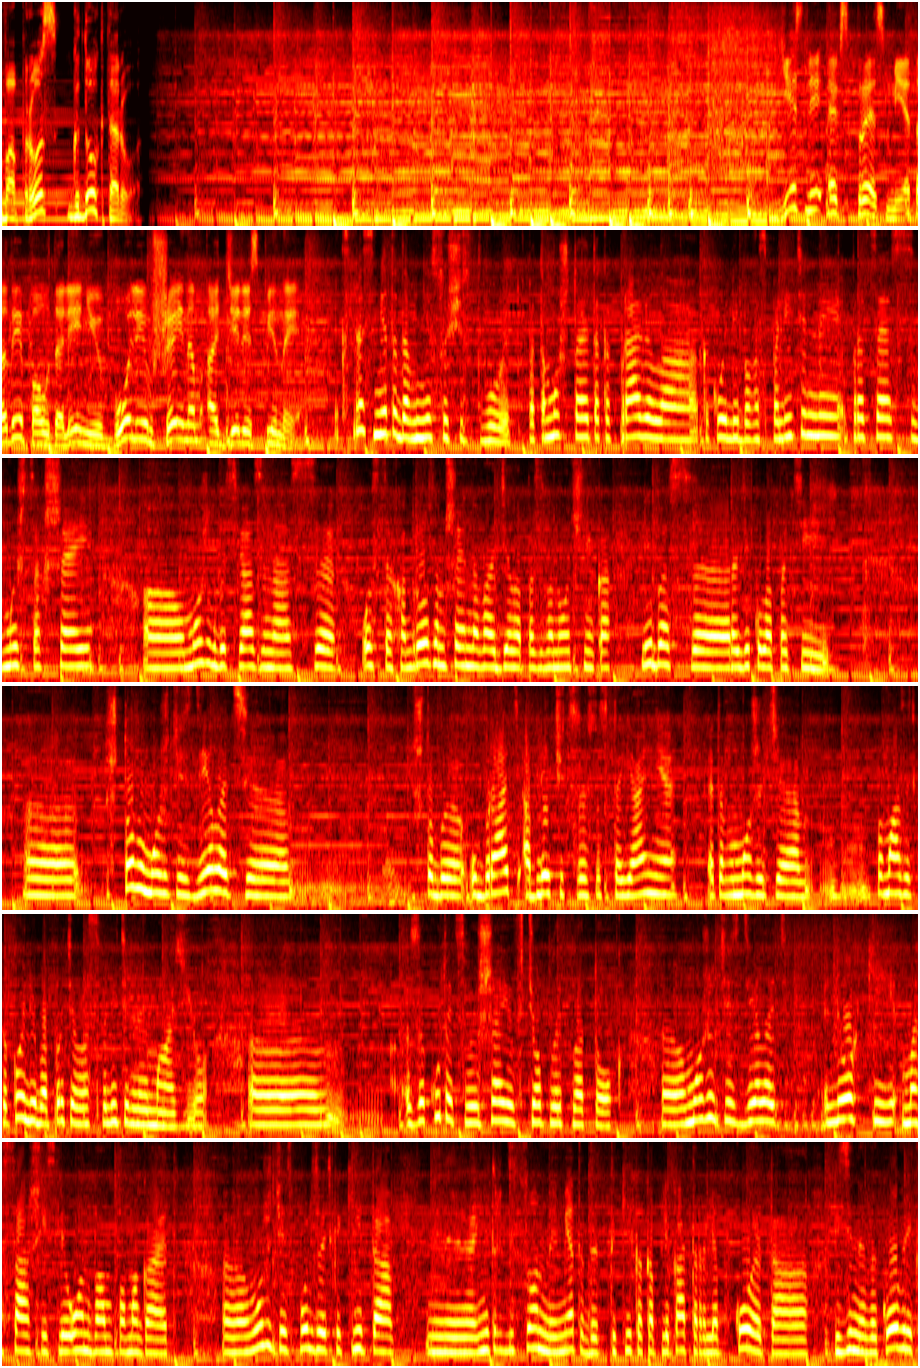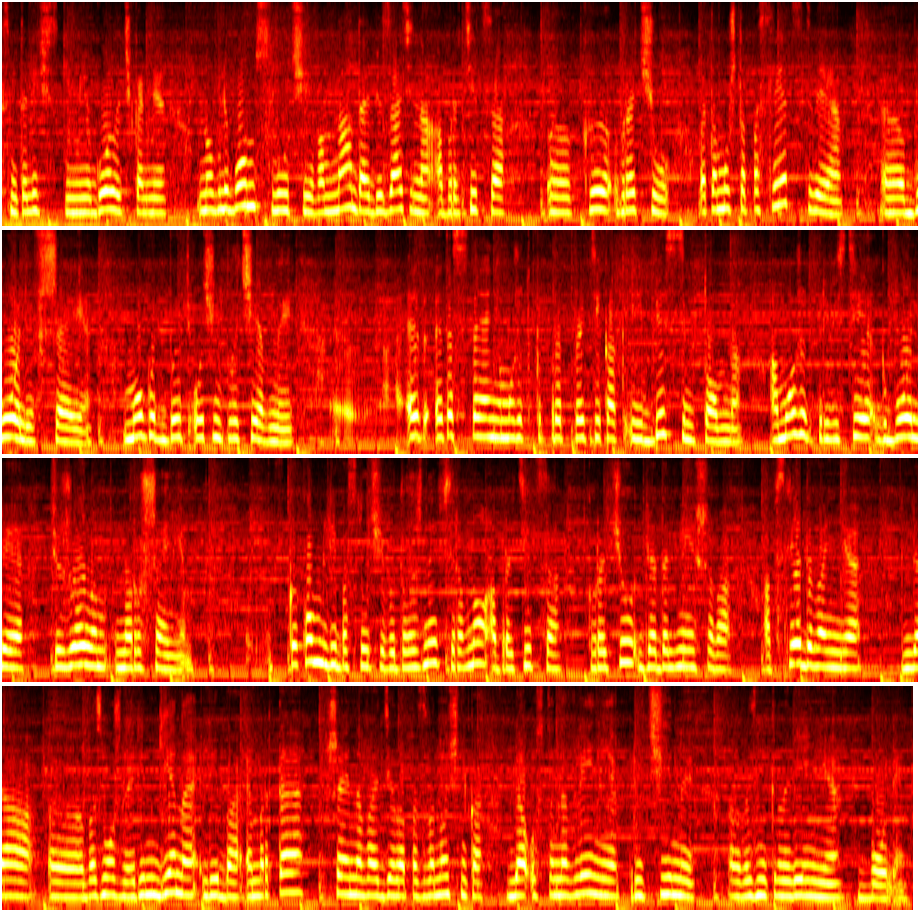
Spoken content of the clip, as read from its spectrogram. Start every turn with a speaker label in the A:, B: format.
A: Вопрос к доктору. Есть ли экспресс-методы по удалению боли в шейном отделе спины?
B: Экспресс-методов не существует, потому что это, как правило, какой-либо воспалительный процесс в мышцах шеи, э, может быть связано с остеохондрозом шейного отдела позвоночника, либо с э, радикулопатией. Э, Что вы можете сделать, э, чтобы убрать, облегчить свое состояние? Это вы можете помазать какой-либо противовоспалительной мазью, э, закутать свою шею в теплый платок. Можете сделать легкий массаж, если он вам помогает. Э, Можете использовать какие-то м, нетрадиционные методы, такие как аппликатор ляпко, это резиновый коврик с металлическими иголочками. Но в любом случае вам надо обязательно обратиться э, к врачу, потому что последствия э, боли в шее могут быть очень плачевные. Э, это, состояние может пройти как и бессимптомно, а может привести к более тяжелым нарушениям. В каком-либо случае вы должны все равно обратиться к врачу для дальнейшего обследования, для, э, возможно, рентгена, либо МРТ шейного отдела позвоночника для установления причины э, возникновения боли.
